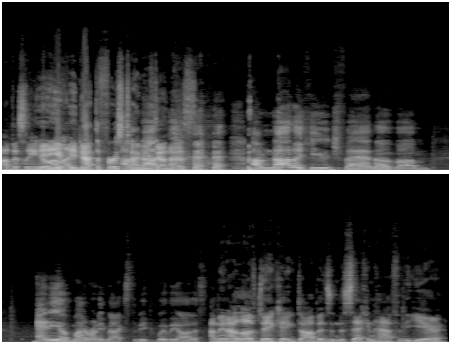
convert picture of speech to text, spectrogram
Obviously, you Yeah, know, I you- like, not the 1st time I'm not, you've done this. I'm not a huge fan of um, any of my running backs, to be completely honest. I mean, I love J.K. Dobbins in the second half of the year.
